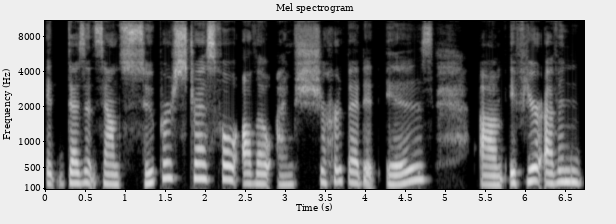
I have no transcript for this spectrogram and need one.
it doesn't sound super stressful, although I'm sure that it is. Um, if your oven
